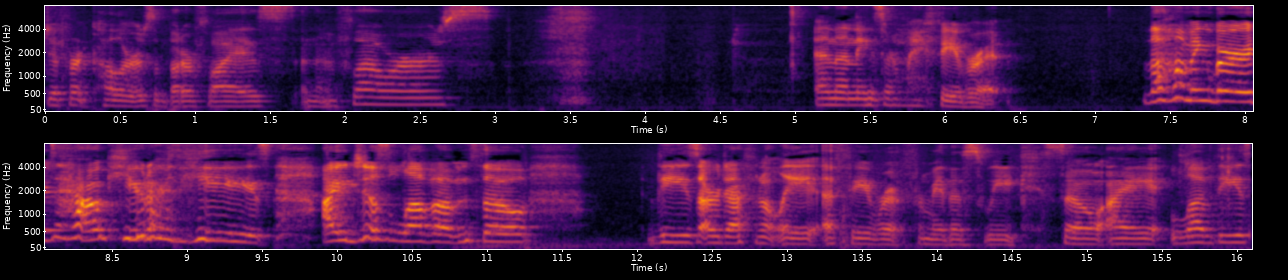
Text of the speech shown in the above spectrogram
Different colors of butterflies and then flowers. And then these are my favorite. The hummingbirds, how cute are these? I just love them. So these are definitely a favorite for me this week. So I love these.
